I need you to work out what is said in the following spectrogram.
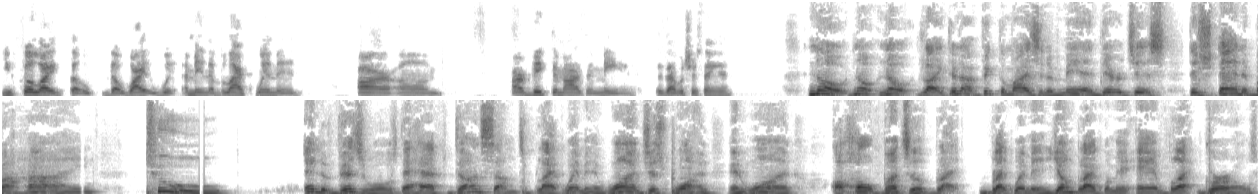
you feel like the the white, I mean the black women are um are victimizing men. Is that what you're saying? no no no like they're not victimizing the men they're just they're standing behind two individuals that have done something to black women, one just one and one a whole bunch of black black women young black women and black girls.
